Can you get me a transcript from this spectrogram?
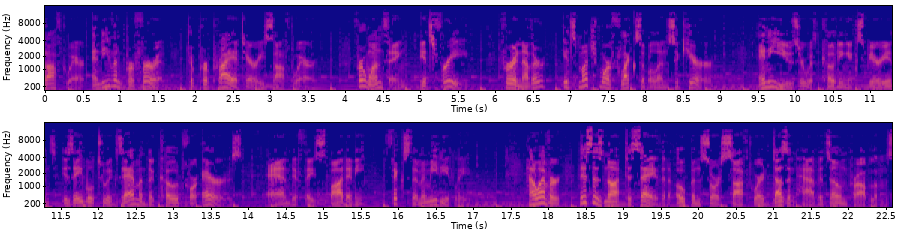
software and even prefer it to proprietary software. For one thing, it's free. For another, it's much more flexible and secure. Any user with coding experience is able to examine the code for errors, and if they spot any, fix them immediately. However, this is not to say that open source software doesn't have its own problems.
